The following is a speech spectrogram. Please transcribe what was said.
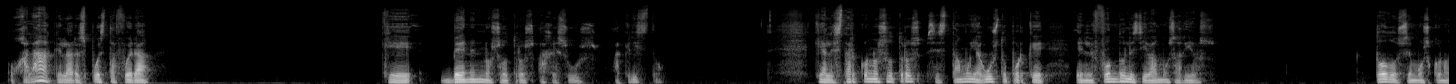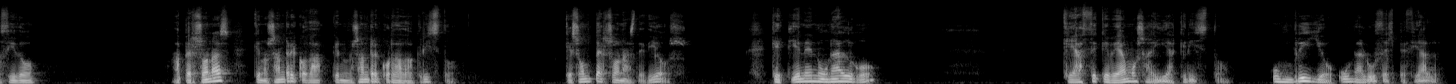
Ojalá que la respuesta fuera que ven en nosotros a Jesús, a Cristo que al estar con nosotros se está muy a gusto porque en el fondo les llevamos a Dios. Todos hemos conocido a personas que nos han recordado, que nos han recordado a Cristo, que son personas de Dios, que tienen un algo que hace que veamos ahí a Cristo, un brillo, una luz especial.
